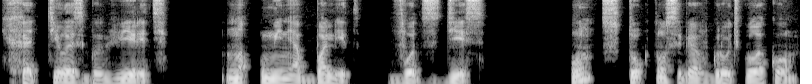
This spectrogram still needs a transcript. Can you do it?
хотелось бы верить но у меня болит. Вот здесь. Он стукнул себя в грудь кулаком.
